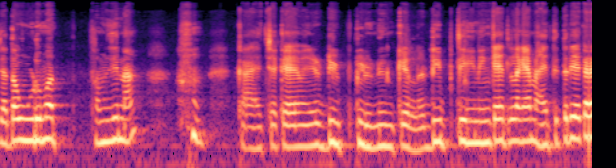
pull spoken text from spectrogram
ज्यादा उडमत समजी ना? कायच्या काय म्हणजे डीप क्लिनिंग केलं. डीप क्लिनिंग काय तिला काय माहिती तरी आहे का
